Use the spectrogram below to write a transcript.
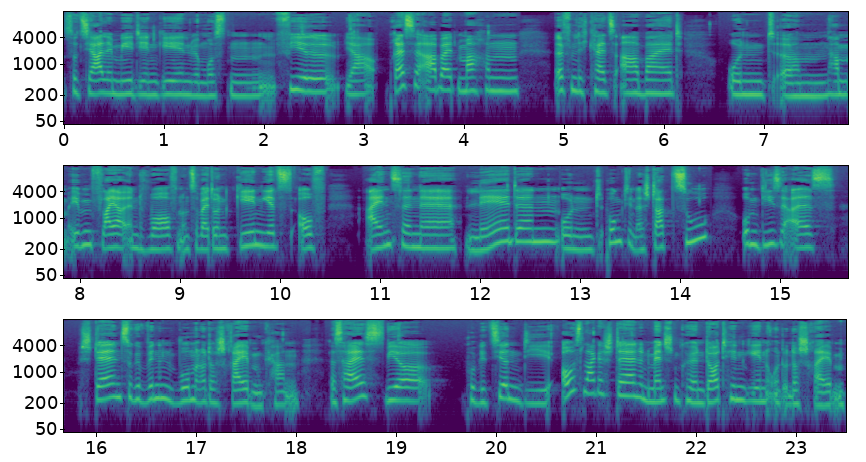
soziale Medien gehen. Wir mussten viel, ja, Pressearbeit machen, Öffentlichkeitsarbeit und ähm, haben eben Flyer entworfen und so weiter und gehen jetzt auf einzelne Läden und Punkte in der Stadt zu, um diese als Stellen zu gewinnen, wo man unterschreiben kann. Das heißt, wir publizieren die Auslagestellen und die Menschen können dorthin gehen und unterschreiben.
